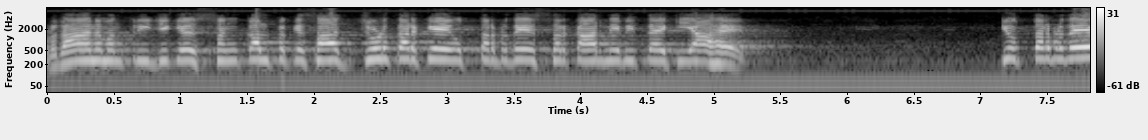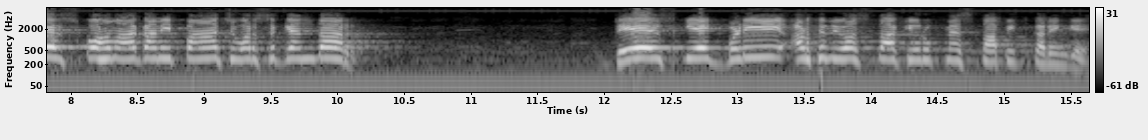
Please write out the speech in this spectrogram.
प्रधानमंत्री जी के संकल्प के साथ जुड़ करके उत्तर प्रदेश सरकार ने भी तय किया है कि उत्तर प्रदेश को हम आगामी पाँच वर्ष के अंदर देश की एक बड़ी अर्थव्यवस्था के रूप में स्थापित करेंगे।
